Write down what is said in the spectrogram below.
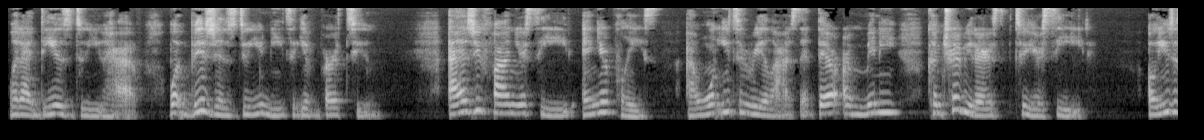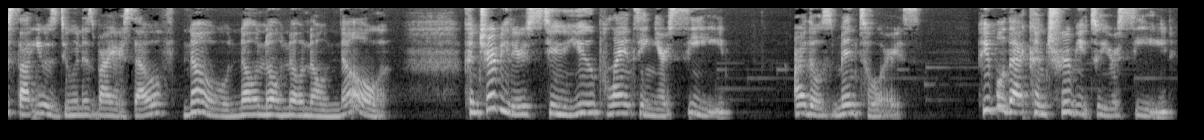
What ideas do you have? What visions do you need to give birth to? As you find your seed and your place, I want you to realize that there are many contributors to your seed. Oh, you just thought you was doing this by yourself? No, no, no, no, no, no. Contributors to you planting your seed are those mentors. People that contribute to your seed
